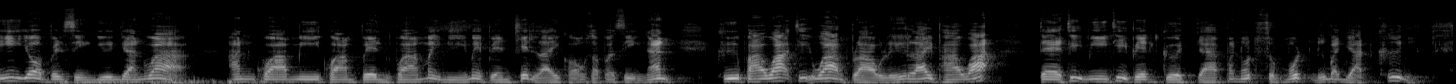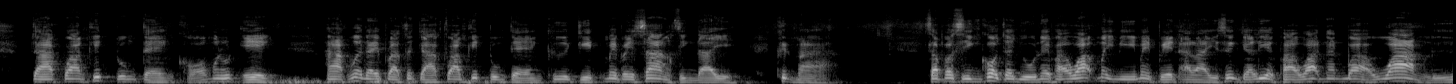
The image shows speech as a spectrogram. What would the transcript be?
นี้ย่อมเป็นสิ่งยืนยันว่า อันความมีความเป็นความไม่มีไม่เป็นเช่นไรของสรรพสิ่งนั้น คือภาวะที่ว่างเปล่าหรือไร้ภาวะ แต่ที่มีที่เป็นเกิดจากมนุษย์สมมุติหรือบัญญัติขึ้น จากความคิดปรุงแต่งของมนุษย์เอง หากเมื่อใดปราศจากความคิดปรุงแต่งคือจิตไม่ไปสร้างสิ่งใดขึ้นมาสรรพสิ่งก็จะอยู่ในภาวะไม่มีไม่เป็นอะไร ซึ่งจะเรียกภาวะนั้นว่าว่างหรือ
